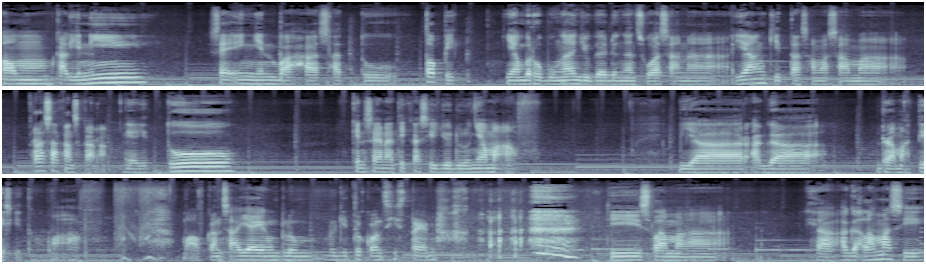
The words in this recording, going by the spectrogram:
Um, kali ini saya ingin bahas satu topik yang berhubungan juga dengan suasana yang kita sama-sama rasakan sekarang, yaitu mungkin saya nanti kasih judulnya maaf. Biar agak dramatis gitu. Maaf. Maafkan saya yang belum begitu konsisten. Di selama ya agak lama sih.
